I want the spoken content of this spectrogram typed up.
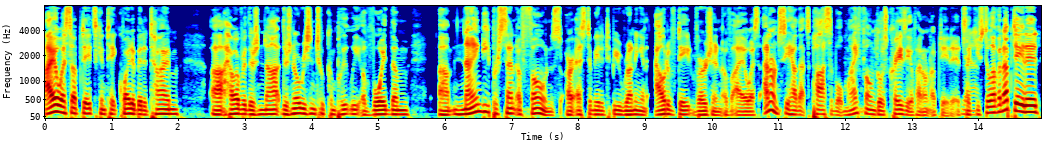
iOS updates can take quite a bit of time. Uh, however, there's not there's no reason to completely avoid them. Um, Ninety percent of phones are estimated to be running an out of date version of iOS. I don't see how that's possible. My phone goes crazy if I don't update it. It's like you still haven't updated. Do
